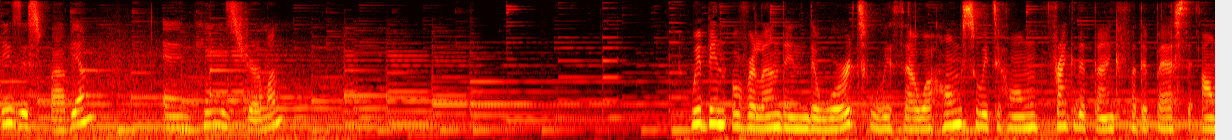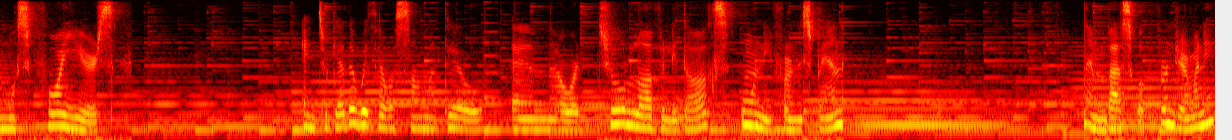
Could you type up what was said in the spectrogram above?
This is Fabian and he is German. We've been overlanding the world with our home sweet home Frank the Tank for the past almost four years. And together with our son Mateo and our two lovely dogs, Uni from Spain and Basco from Germany,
